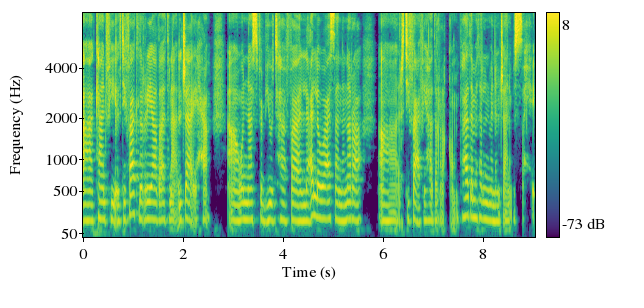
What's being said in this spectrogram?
آه، كان في التفات للرياضة أثناء الجائحة. والناس في بيوتها فلعل وعسى أن نرى ارتفاع في هذا الرقم. فهذا مثلا من الجانب الصحي.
